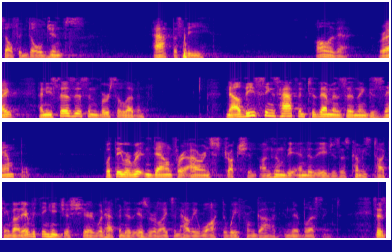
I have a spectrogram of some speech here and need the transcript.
self indulgence, apathy, all of that, right? And he says this in verse 11. Now these things happened to them as an example, but they were written down for our instruction on whom the end of the ages has come. He's talking about everything he just shared, what happened to the Israelites and how they walked away from God in their blessings. He says,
